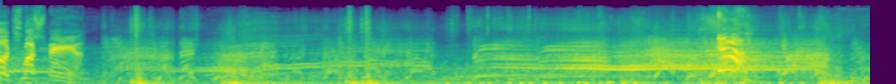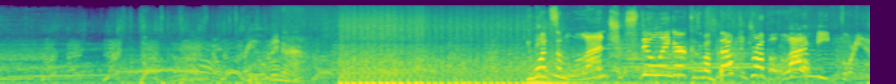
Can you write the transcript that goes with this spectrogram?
Touch Russman! Fail. You want some lunch, Stuhlinger? Because I'm about to drop a lot of meat for you.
